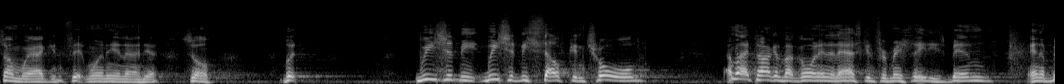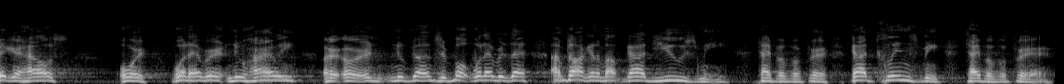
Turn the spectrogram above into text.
somewhere. I can fit one in on you. So, but we should be, we should be self controlled. I'm not talking about going in and asking for Mercedes Benz and a bigger house or whatever, new Harley or, or new guns or boat, whatever that. I'm talking about God use me type of a prayer. God cleanse me type of a prayer.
